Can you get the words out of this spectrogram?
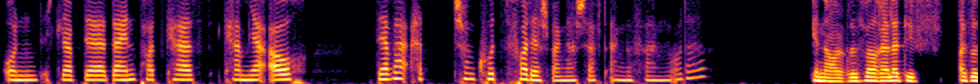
Und ich glaube, der dein Podcast kam ja auch, der war, hat schon kurz vor der Schwangerschaft angefangen, oder? Genau, das war relativ, also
